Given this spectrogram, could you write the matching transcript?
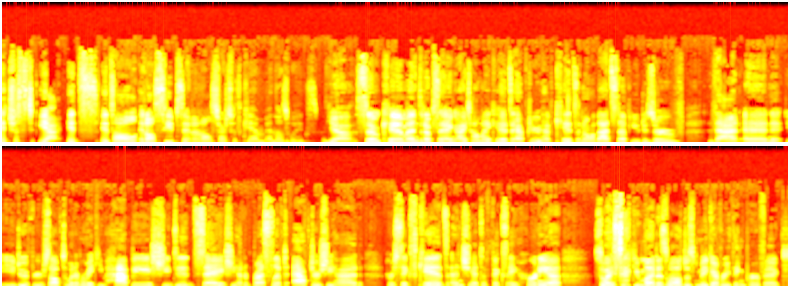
It just yeah, it's it's all it all seeps in. It all starts with Kim and those wigs. Yeah. So Kim ended up saying, I tell my kids after you have kids and all that stuff, you deserve that and you do it for yourself to whatever make you happy. She did say she had a breast lift after she had her six kids and she had to fix a hernia. So I said, you might as well just make everything perfect.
